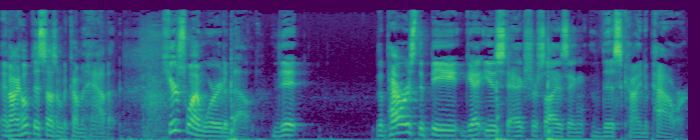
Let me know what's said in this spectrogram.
And I hope this doesn't become a habit. Here's what I'm worried about that the powers that be get used to exercising this kind of power.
